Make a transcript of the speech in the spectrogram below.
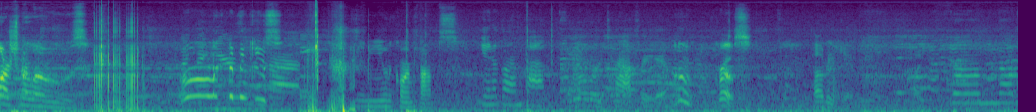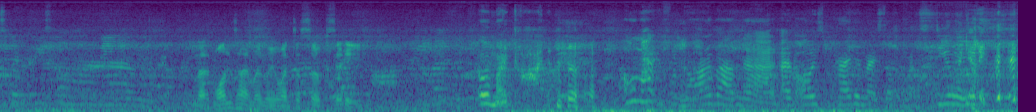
Marshmallows! Oh, look at the Minkies! Mini unicorn pops. Unicorn pop. Or taffy. Oh, gross. Powdered candy. Um, From Knott's Berry Farm. Um, that one time when we went to Soak City. Oh my god. oh my, I forgot about that. I've always prided myself on not stealing anything.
